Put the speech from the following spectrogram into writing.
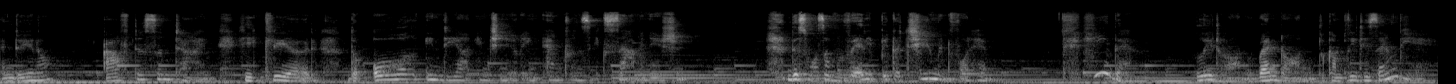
And do you know? After some time, he cleared the All India Engineering Entrance Examination. This was a very big achievement for him. He then, later on, went on to complete his MBA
